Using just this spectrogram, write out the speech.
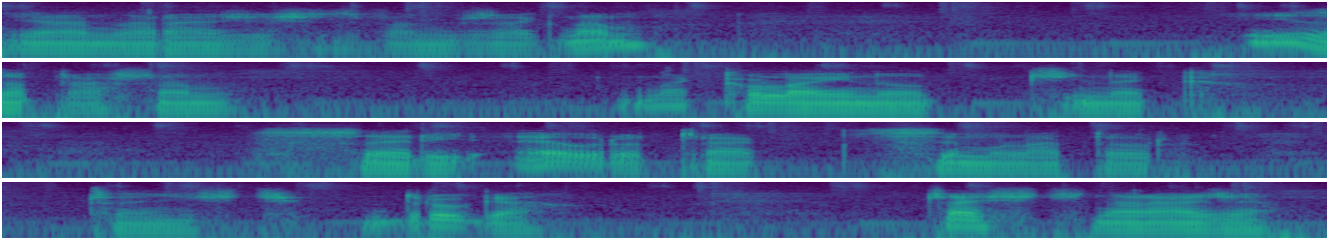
Ja na razie się z Wami żegnam i zapraszam na kolejny odcinek z serii Eurotrack Simulator, część druga. Cześć, na razie.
